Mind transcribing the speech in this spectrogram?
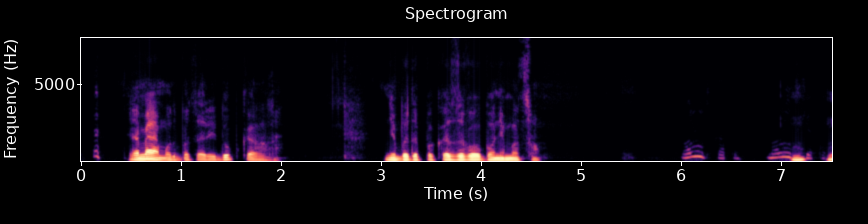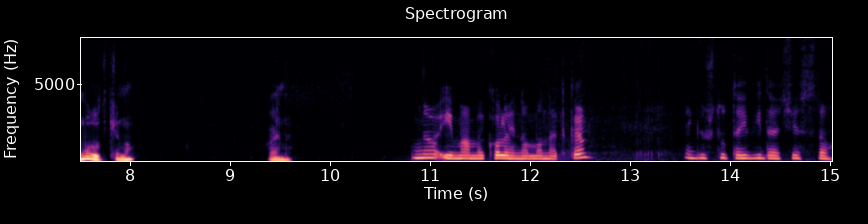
ja miałem od baterii dupkę, ale nie będę pokazywał, bo nie ma co. Malutka to, malutkie to. Malutkie, no. Fajne. No i mamy kolejną monetkę. Jak już tutaj widać jest to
